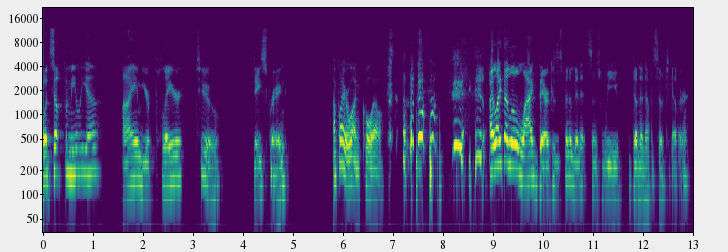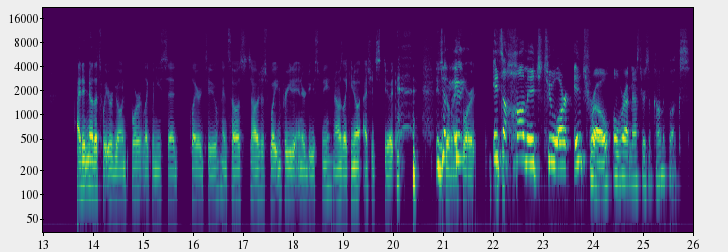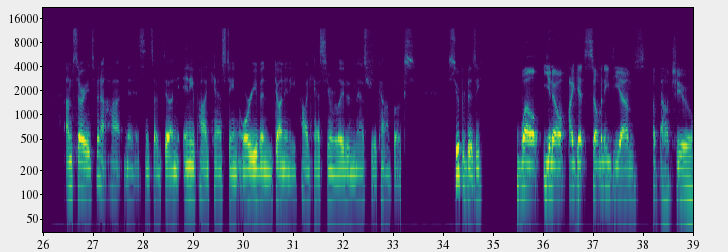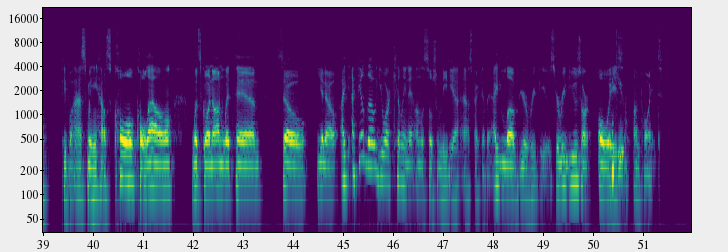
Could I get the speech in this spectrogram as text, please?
What's up, familia? I am your player two, Dayspring. I'm player one, Cole L. I like that little lag there because it's been a minute since we've done an episode together. I didn't know that's what you were going for, like when you said player two, and so I was, so I was just waiting for you to introduce me, and I was like, you know what, I should just do it. just go right for it. It's a homage to our intro over at Masters of Comic Books. I'm sorry, it's been a hot minute since I've done any podcasting or even done any podcasting related to Masters of Comic Books. Super busy. Well, you know, I get so many DMs about you. People ask me, how's Cole, Cole L, what's going on with him? So, you know, I, I feel though you are killing it on the social media aspect of it. I love your reviews. Your reviews are always on point.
